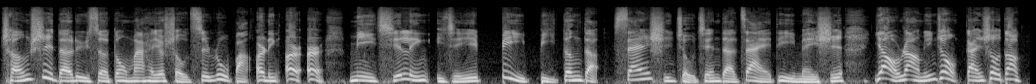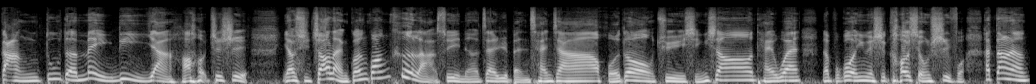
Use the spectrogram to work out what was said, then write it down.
城市的绿色动脉，还有首次入榜二零二二米其林以及。必比登的三十九间的在地美食，要让民众感受到港都的魅力呀！好，这是要去招揽观光客啦。所以呢，在日本参加活动去行销台湾。那不过因为是高雄市府，他 当然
